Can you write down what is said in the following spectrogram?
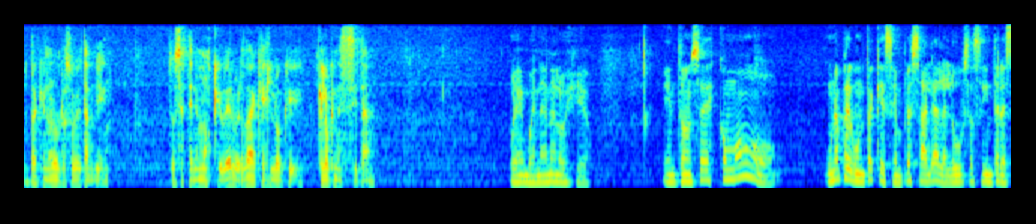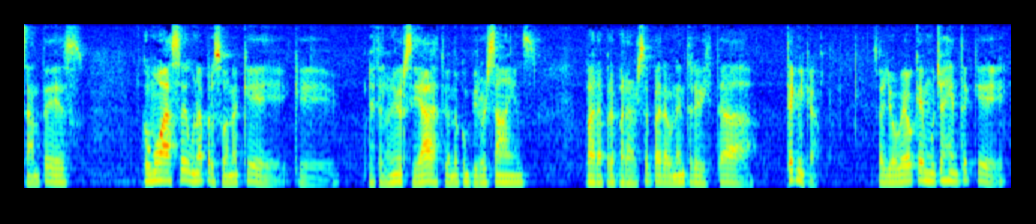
otra que no lo resuelve tan bien. Entonces tenemos que ver, ¿verdad?, qué es lo que, qué es lo que necesitamos. Buen- buena analogía. Entonces, como una pregunta que siempre sale a la luz así interesante es, ¿cómo hace una persona que, que está en la universidad estudiando computer science para prepararse para una entrevista técnica? O sea, yo veo que hay mucha gente que...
